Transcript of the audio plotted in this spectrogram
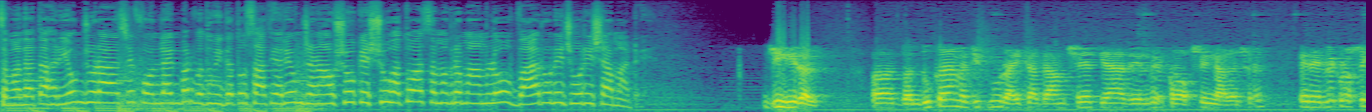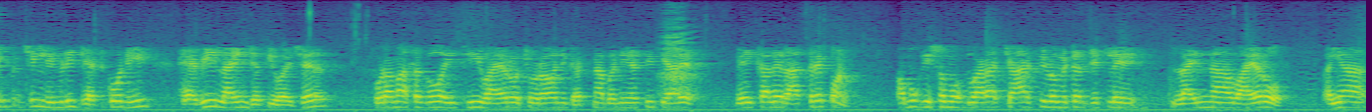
સંવાદદાતા હરિઓમ જોડાયા છે. ફોન લાઇન પર વધુ વિગતો સાથે હરિઓમ જણાવશો કે શું હતો આ સમગ્ર મામલો? વાયરોની ચોરી શા માટે? જી, હિરલ. ધંધુકા નજીકનું રાયકા ગામ છે, ત્યાં રેલવે ક્રોસિંગ આવે છે. એ રેલવે ક્રોસિંગ પછી લીમડી જેટકોની હેવી લાઇન જતી હોય છે. થોડા માસ અગાઉ અહીંથી વાયરો ચોરાવાની ઘટના બની હતી, ત્યારે ગઈકાલે રાત્રે પણ અમુક ઇસમો દ્વારા ચાર કિલોમીટર જેટલી લાઇનના વાયરો અહીંયા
